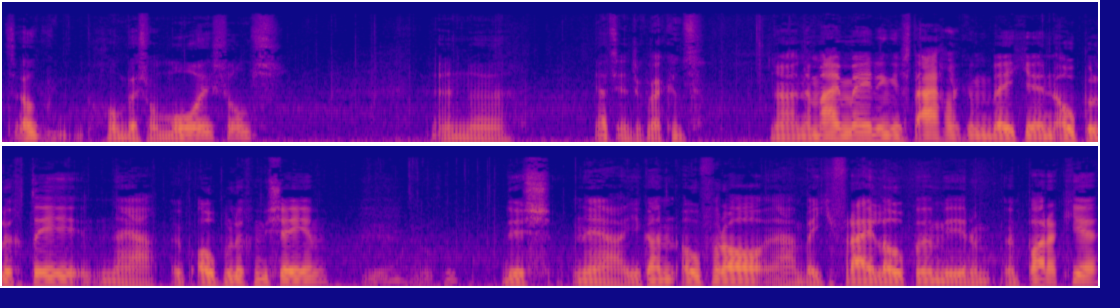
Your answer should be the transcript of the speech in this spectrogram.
Het is ook gewoon best wel mooi soms. En uh, ja, het is indrukwekkend. Nou, naar mijn mening is het eigenlijk een beetje een openlucht, nou ja, openluchtmuseum. Ja, heel goed. Dus nou ja, je kan overal ja, een beetje vrij lopen, meer een, een parkje.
